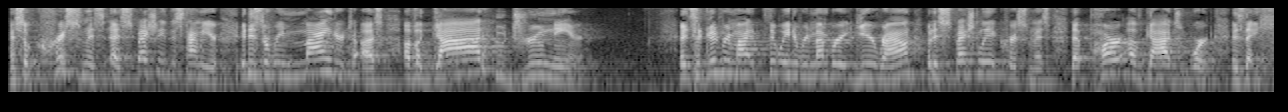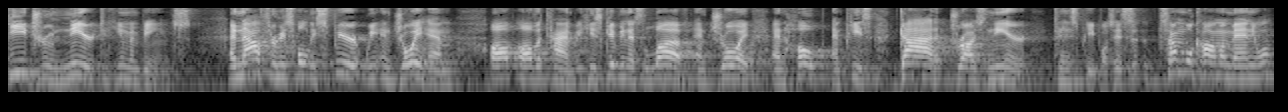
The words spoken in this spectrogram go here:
And so, Christmas, especially at this time of year, it is a reminder to us of a God who drew near. It's a good way to remember it year round, but especially at Christmas, that part of God's work is that He drew near to human beings. And now, through His Holy Spirit, we enjoy Him all, all the time. But He's giving us love and joy and hope and peace. God draws near to His people. Some will call Him Emmanuel.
